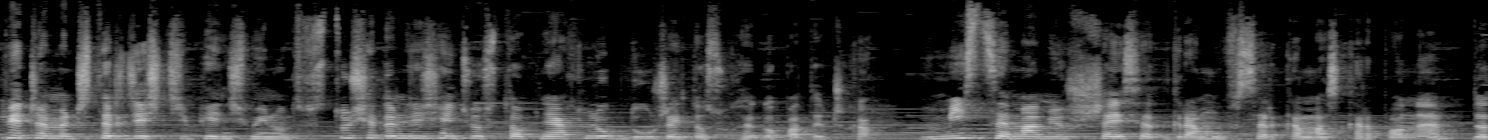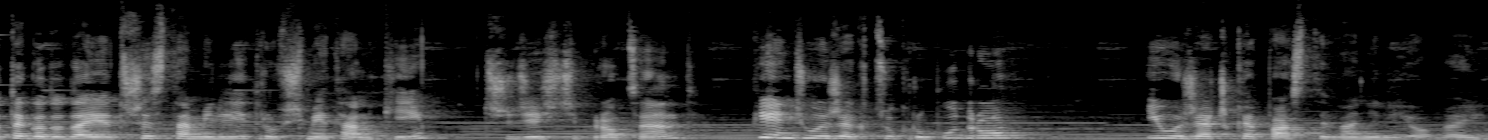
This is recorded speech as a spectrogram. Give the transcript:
Pieczemy 45 minut w 170 stopniach lub dłużej do suchego patyczka. W misce mam już 600 g serka mascarpone. Do tego dodaję 300 ml śmietanki 30%, 5 łyżek cukru pudru i łyżeczkę pasty waniliowej.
